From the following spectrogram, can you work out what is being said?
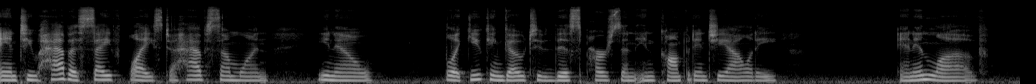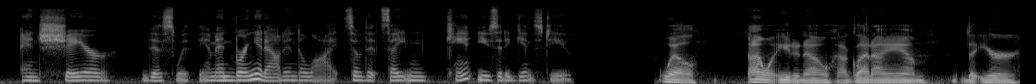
And to have a safe place, to have someone, you know, like you can go to this person in confidentiality and in love and share this with them and bring it out into light so that Satan can't use it against you. Well, I want you to know how glad I am that you're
